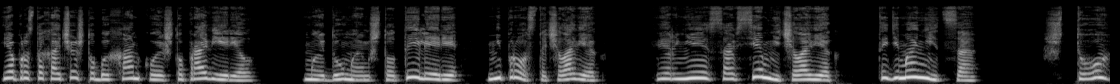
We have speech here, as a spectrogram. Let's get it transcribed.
Я просто хочу, чтобы хан кое-что проверил. Мы думаем, что ты, Лери, не просто человек. Вернее, совсем не человек. Ты демоница». «Что?»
